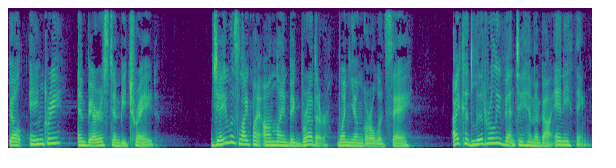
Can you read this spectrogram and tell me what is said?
felt angry, embarrassed, and betrayed. Jay was like my online big brother, one young girl would say. I could literally vent to him about anything.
